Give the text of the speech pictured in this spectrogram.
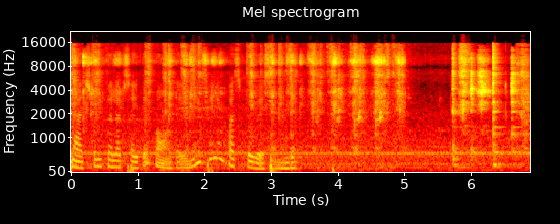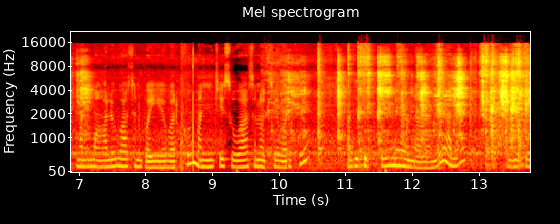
న్యాచురల్ కలర్స్ అయితే బాగుంటాయి అనేసి నేను పసుపు వేసానండి. మనం ఆలు వాసన పోయే వరకు మంచి సువాసన వచ్చే వరకు అది తిప్పుతూనే ఉండాలండి. అలా మనకి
